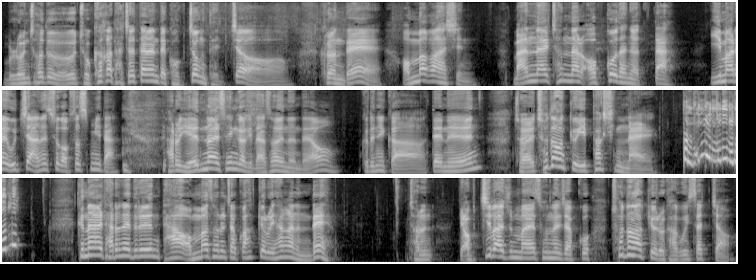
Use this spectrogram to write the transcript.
물론 저도 조카가 다쳤다는데 걱정됐죠. 그런데 엄마가 하신 만날 첫날 업고 다녔다. 이 말에 웃지 않을 수가 없었습니다. 바로 옛날 생각이 나서였는데요. 그러니까 때는 저의 초등학교 입학식 날. 그날 다른 애들은 다 엄마 손을 잡고 학교로 향하는데 저는 옆집 아줌마의 손을 잡고 초등학교를 가고 있었죠.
